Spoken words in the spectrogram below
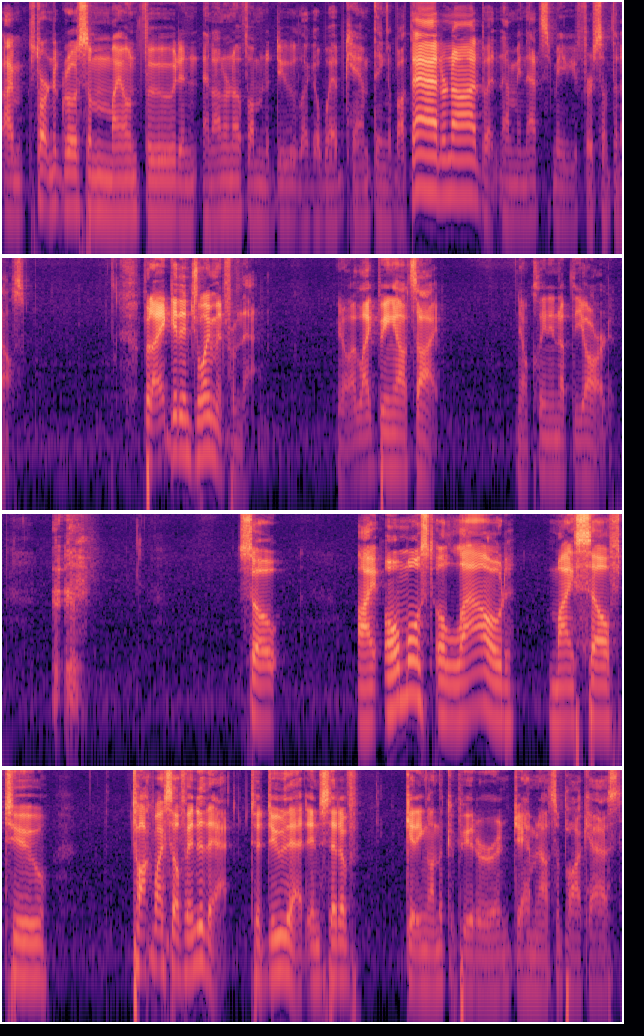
am starting to grow some of my own food, and, and I don't know if I'm going to do like a webcam thing about that or not, but I mean, that's maybe for something else. But I get enjoyment from that. You know, I like being outside, you know, cleaning up the yard. so I almost allowed myself to talk myself into that, to do that instead of getting on the computer and jamming out some podcast.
